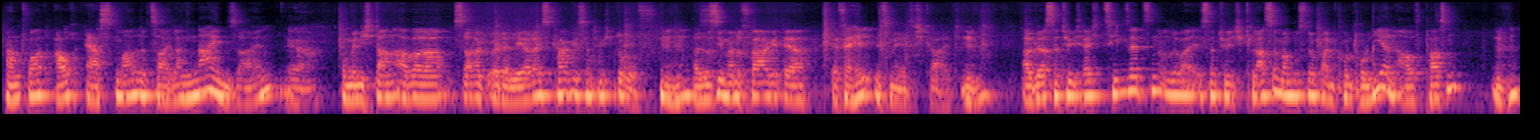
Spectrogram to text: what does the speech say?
Antwort auch erstmal eine Zeit lang Nein sein. Ja. Und wenn ich dann aber sage, oh, der Lehrer ist kacke, ist natürlich doof. Mhm. Also es ist immer eine Frage der, der Verhältnismäßigkeit. Mhm. Aber du hast natürlich recht, Zielsetzen und so weiter ist natürlich klasse, man muss nur beim Kontrollieren aufpassen. Mhm.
